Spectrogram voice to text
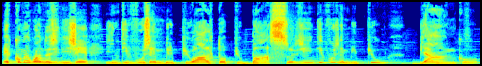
è come quando si dice in tv sembri più alto o più basso in tv sembri più bianco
